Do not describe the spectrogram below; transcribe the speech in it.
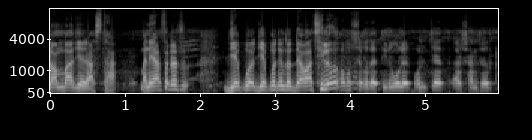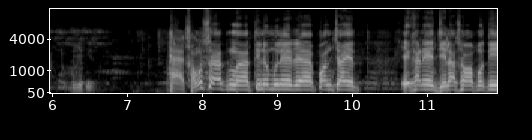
লম্বা যে রাস্তা। মানে রাস্তাটা যে যে পর্যন্ত দেওয়া ছিল সমস্যা কোথায়? তৃণমূলের পঞ্চায়েত আর সাংসদ বিজেপির? হ্যাঁ সমস্যা তৃণমূলের পঞ্চায়েত। এখানে জেলা সভাপতি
